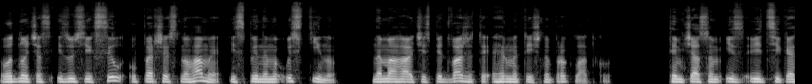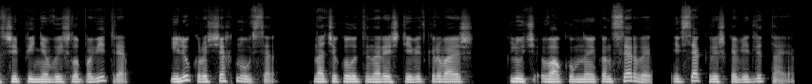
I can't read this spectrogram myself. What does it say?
водночас із усіх сил упершись ногами і спинами у стіну, намагаючись підважити герметичну прокладку. Тим часом із відсіка шипіння вийшло повітря, і люк розчахнувся, наче коли ти нарешті відкриваєш ключ вакуумної консерви, і вся кришка відлітає.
